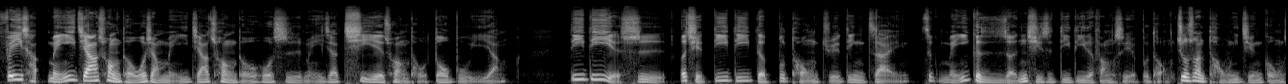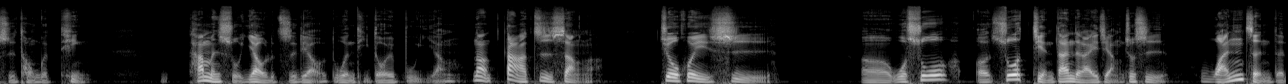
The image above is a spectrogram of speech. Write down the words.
非常每一家创投，我想每一家创投或是每一家企业创投都不一样。滴滴也是，而且滴滴的不同决定在这个每一个人，其实滴滴的方式也不同。就算同一间公司，同个 team，他们所要的资料的问题都会不一样。那大致上啊，就会是，呃，我说，呃，说简单的来讲，就是。完整的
